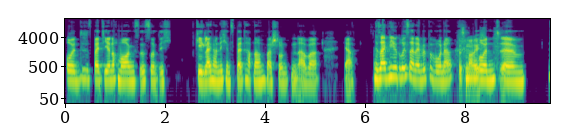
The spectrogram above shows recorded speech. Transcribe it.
und es bei dir noch morgens ist und ich gehe gleich noch nicht ins Bett, habe noch ein paar Stunden, aber ja. Deshalb liebe Grüße an deinen Mitbewohner. Das mache ich. Und ähm,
